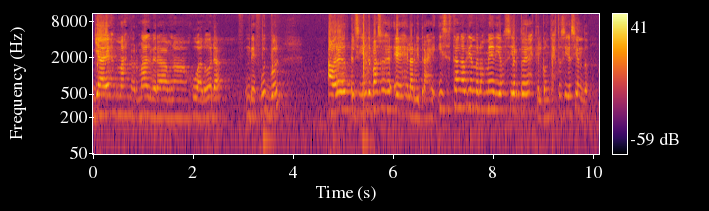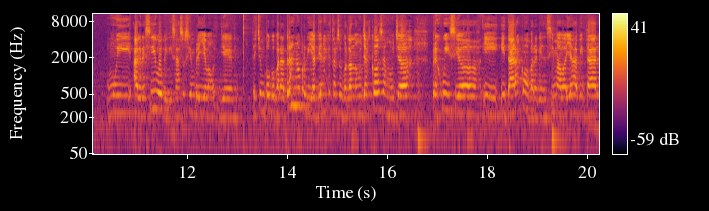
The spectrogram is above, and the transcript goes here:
Ya es más normal ver a una jugadora de fútbol. Ahora el siguiente paso es, el arbitraje. Y se están abriendo los medios, cierto es que el contexto sigue siendo muy agresivo, que quizás eso siempre lleva, lle- te echa un poco para atrás, ¿no? Porque ya tienes que estar soportando muchas cosas, muchos prejuicios y, y taras como para que encima vayas a pitar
